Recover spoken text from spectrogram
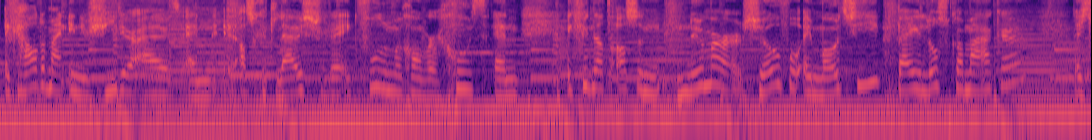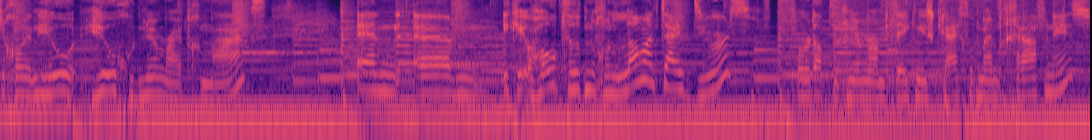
ik haalde mijn energie eruit. En als ik het luisterde, ik voelde me gewoon weer goed. En ik vind dat als een nummer zoveel emotie bij je los kan maken... dat je gewoon een heel, heel goed nummer hebt gemaakt. En ehm, ik hoop dat het nog een lange tijd duurt... voordat dit nummer een betekenis krijgt op mijn begrafenis.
